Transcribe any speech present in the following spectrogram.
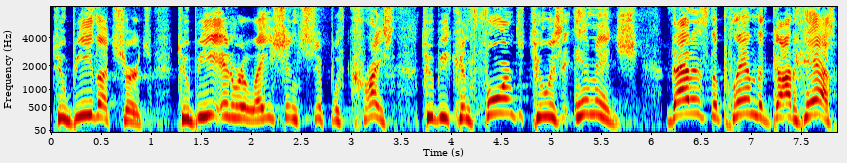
to be the church, to be in relationship with Christ, to be conformed to his image. That is the plan that God has,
